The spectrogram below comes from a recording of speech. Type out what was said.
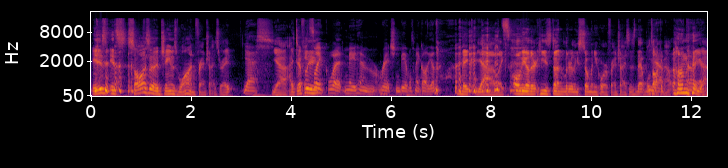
It is it's Saw is a James Wan franchise, right? yes. Yeah, I definitely It's like what made him rich and be able to make all the other ones. make yeah like all the other. He's done literally so many horror franchises that we'll talk about. Um, Oh, yeah. yeah.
